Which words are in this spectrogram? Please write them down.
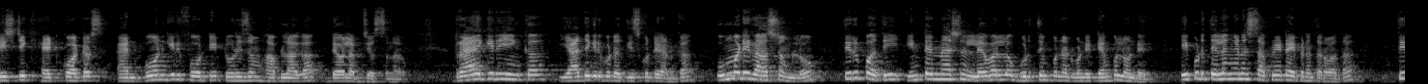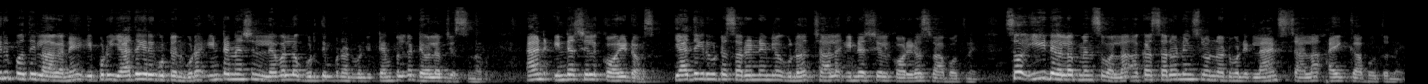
district headquarters and Bhuvanagiri ఫోర్ట్ని టూరిజం హబ్ లాగా డెవలప్ చేస్తున్నారు. రాయగిరి ఇంకా యాదగిరి కూడా తీసుకుంటే కనుక ఉమ్మడి రాష్ట్రంలో తిరుపతి ఇంటర్నేషనల్ లెవెల్లో గుర్తింపు ఉన్నటువంటి టెంపుల్ ఉండేది. ఇప్పుడు తెలంగాణ సపరేట్ అయిపోయిన తర్వాత తిరుపతి లాగానే ఇప్పుడు యాదగిరి గుట్టను కూడా ఇంటర్నేషనల్ లెవెల్లో గుర్తింపున్నటువంటి టెంపుల్గా డెవలప్ చేస్తున్నారు. And industrial corridors. యాదగిరిగుట్ట సరౌండింగ్లో కూడా చాలా ఇండస్ట్రియల్ కారిడార్స్ రాబోతున్నాయి. సో ఈ డెవలప్మెంట్స్ వల్ల అక్కడ సరౌండింగ్స్లో ఉన్నటువంటి ల్యాండ్స్ చాలా హైక్ కాబోతున్నాయి.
